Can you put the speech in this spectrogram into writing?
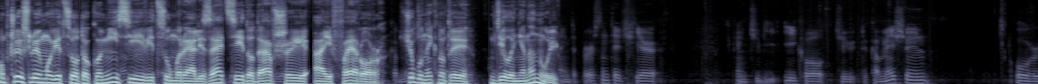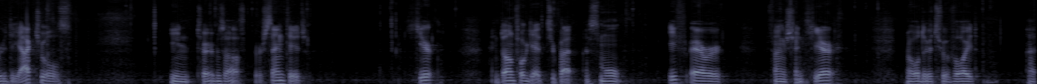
Обчислюємо відсоток комісії від суми реалізації, додавши iFerror, щоб уникнути ділення на нуль. And don't forget to put a small if error function here in order to avoid a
